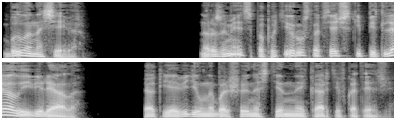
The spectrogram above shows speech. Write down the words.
было на север. Но, разумеется, по пути русло всячески петляло и виляло, как я видел на большой настенной карте в коттедже.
